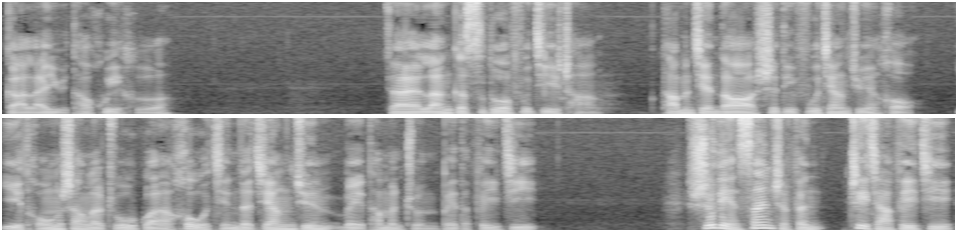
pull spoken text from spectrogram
赶来与他会合。在兰格斯多夫机场，他们见到史蒂夫将军后，一同上了主管后勤的将军为他们准备的飞机。十点三十分，这架飞机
